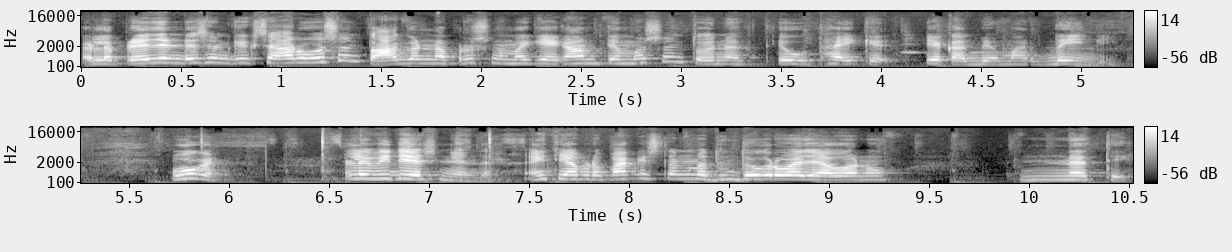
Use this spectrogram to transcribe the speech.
એટલે પ્રેઝન્ટેશન કંઈક સારું હશે ને તો આગળના પ્રશ્નોમાં ક્યાંક આમ તેમ હશે ને તો એને એવું થાય કે એકાદ બે માર્ક દઈ દઈ ઓકે એટલે વિદેશની અંદર. અહીંથી આપણે પાકિસ્તાનમાં ધંધો કરવા જવાનું. નથી.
